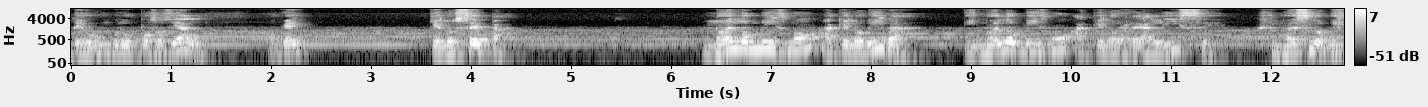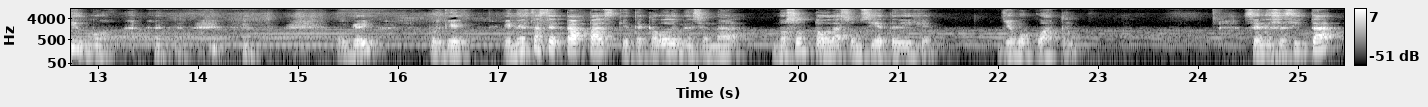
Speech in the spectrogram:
de un grupo social, ¿ok? Que lo sepa. No es lo mismo a que lo viva y no es lo mismo a que lo realice. no es lo mismo. ¿Ok? Porque en estas etapas que te acabo de mencionar, no son todas, son siete, dije, llevo cuatro. Se necesita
